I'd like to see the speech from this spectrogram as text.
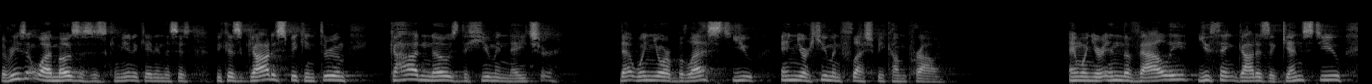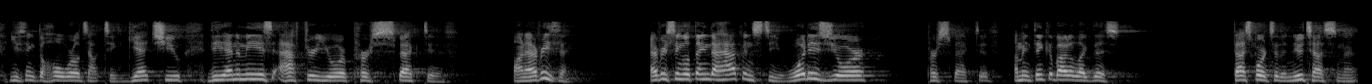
The reason why Moses is communicating this is because God is speaking through him. God knows the human nature. That when you're blessed, you in your human flesh become proud. And when you're in the valley, you think God is against you. You think the whole world's out to get you. The enemy is after your perspective on everything. Every single thing that happens to you. What is your perspective? I mean, think about it like this. Fast forward to the New Testament.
